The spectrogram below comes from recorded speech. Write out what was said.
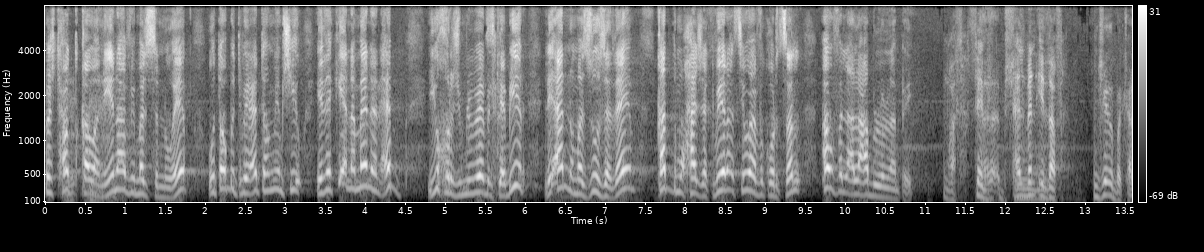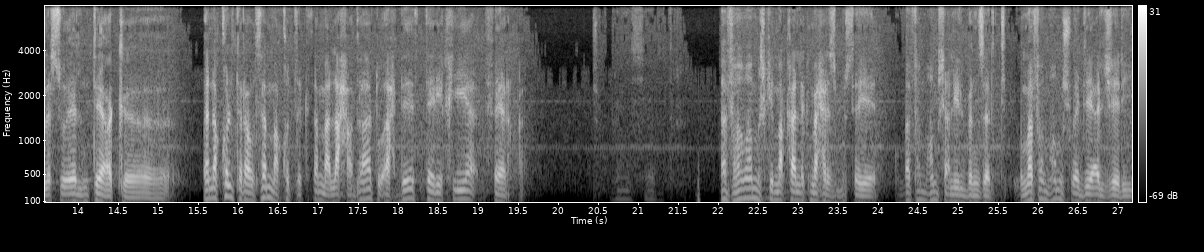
باش تحط قوانينها في مجلس النواب وتو بطبيعتهم يمشيوا إذا كان ما أنا نحب يخرج من الباب الكبير لأنه مزوز هذايم قدموا حاجة كبيرة سواء في كرة السلة أو في الألعاب الأولمبية. واضح. سامي هل من إضافة؟ نجاوبك على السؤال نتاعك آه، أنا قلت راهو ثم قلت لك ثم لحظات وأحداث تاريخية فارقة. ما فهمهمش كما قال لك محرز بوسيان وما فهمهمش علي البنزرتي وما فهمهمش وديع الجري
